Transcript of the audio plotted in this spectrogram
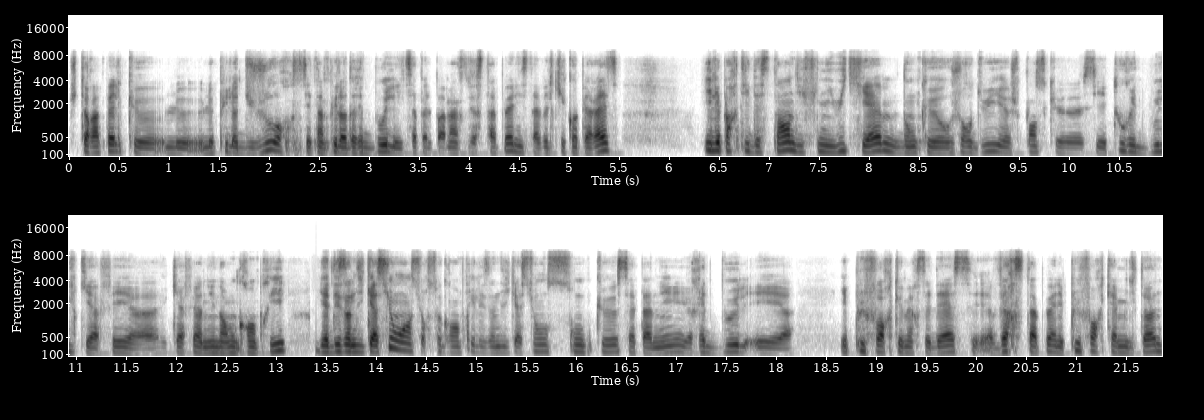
Je te rappelle que le, pilote du jour, c'est un pilote Red Bull, il s'appelle pas Max Verstappen, il s'appelle Chico Perez. Il est parti des stands, il finit huitième. Donc euh, aujourd'hui, euh, je pense que c'est tout Red Bull qui a, fait, euh, qui a fait un énorme Grand Prix. Il y a des indications hein, sur ce Grand Prix. Les indications sont que cette année, Red Bull est, est plus fort que Mercedes. Verstappen est plus fort qu'Hamilton.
